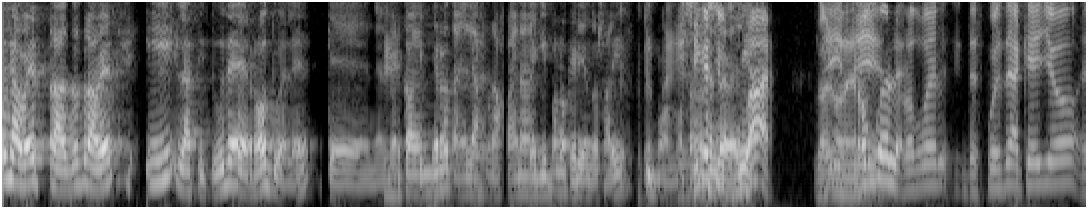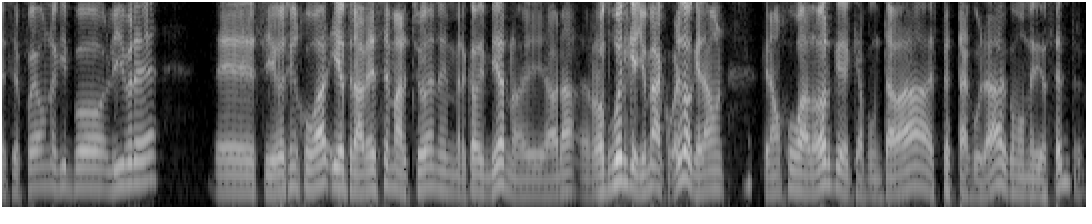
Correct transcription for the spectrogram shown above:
una vez tras otra vez, y la actitud de Rodwell, ¿eh? que en el Sí. mercado de invierno también le hace una faena al equipo no queriendo salir. Y, sigue sin jugar. Lo, Sí, lo de sí, Rodwell- Rodwell, después de aquello, eh, se fue a un equipo libre, eh, siguió sin jugar y otra vez se marchó en el mercado de invierno. Y ahora Rodwell, que yo me acuerdo que era un, que era un jugador que, que apuntaba espectacular como medio centro.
